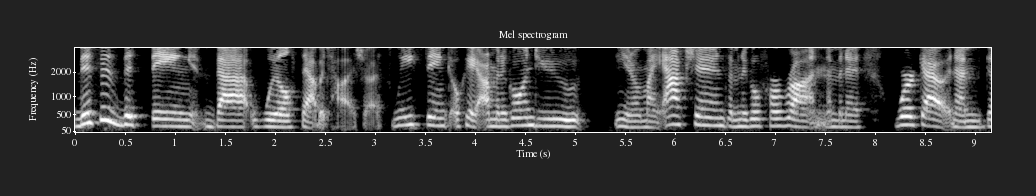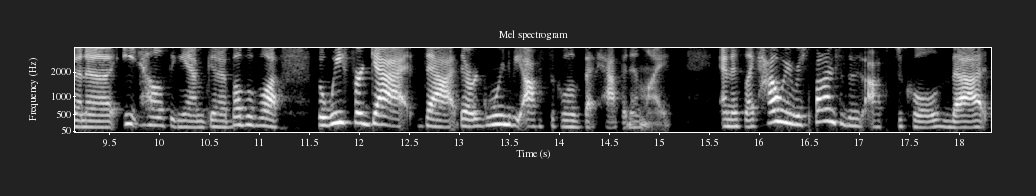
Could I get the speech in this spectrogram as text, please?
this is the thing that will sabotage us. We think, okay, I'm going to go and do you know my actions. I'm going to go for a run. I'm going to work out and i'm going to eat healthy. I'm going to blah blah blah. But we forget that there are going to be obstacles that happen in life. And it's like how we respond to those obstacles that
